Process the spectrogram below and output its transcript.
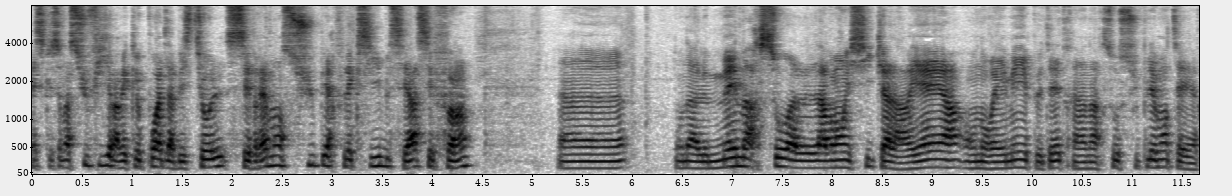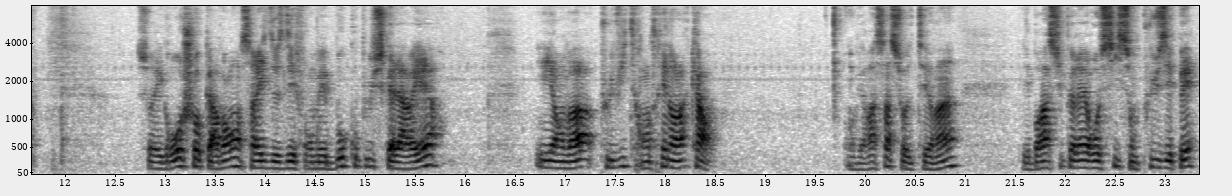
Est-ce que ça va suffire avec le poids de la bestiole? C'est vraiment super flexible, c'est assez fin. Euh, on a le même arceau à l'avant ici qu'à l'arrière. On aurait aimé peut-être un arceau supplémentaire. Sur les gros chocs avant, ça risque de se déformer beaucoup plus qu'à l'arrière. Et on va plus vite rentrer dans la carreau. On verra ça sur le terrain. Les bras supérieurs aussi sont plus épais.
